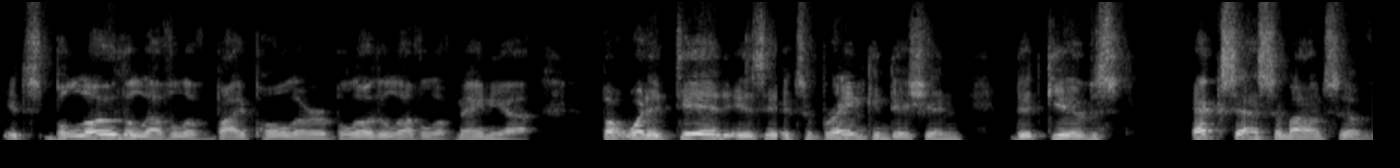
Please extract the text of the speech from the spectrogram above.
it's below the level of bipolar, below the level of mania. But what it did is it's a brain condition that gives excess amounts of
